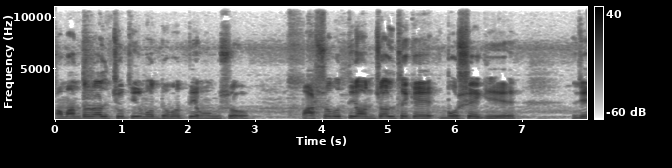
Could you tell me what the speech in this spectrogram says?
সমান্তরাল চ্যুতির মধ্যবর্তী অংশ পার্শ্ববর্তী অঞ্চল থেকে বসে গিয়ে যে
